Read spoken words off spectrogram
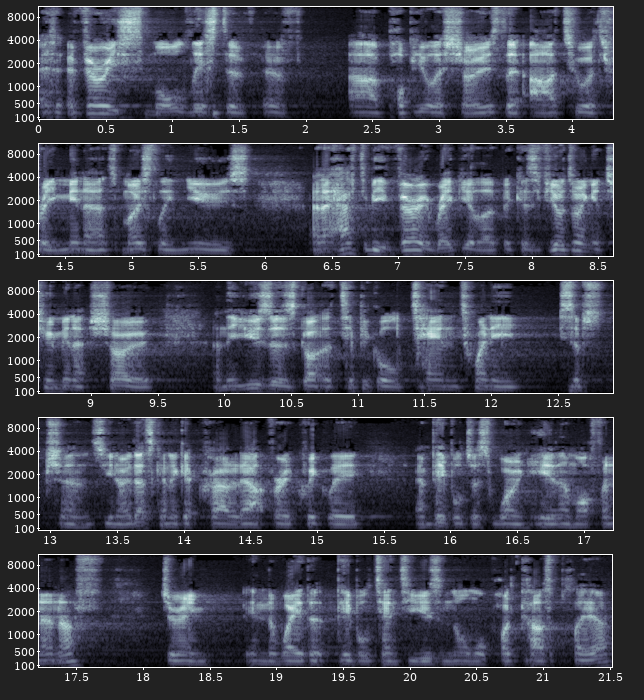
a, a very small list of, of uh, popular shows that are two or three minutes, mostly news, and they have to be very regular because if you're doing a two minute show and the user's got a typical 10, 20 subscriptions, you know that's going to get crowded out very quickly, and people just won't hear them often enough during in the way that people tend to use a normal podcast player.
